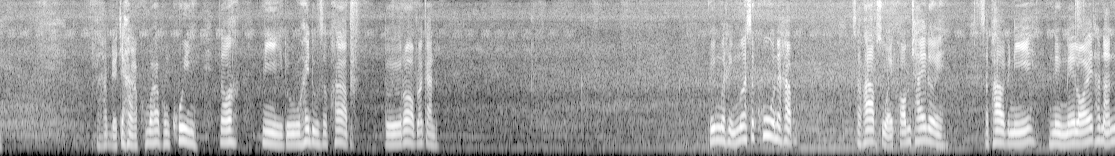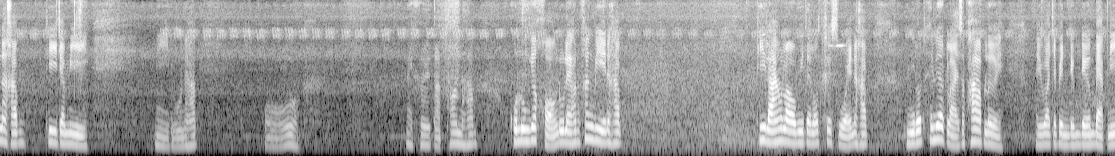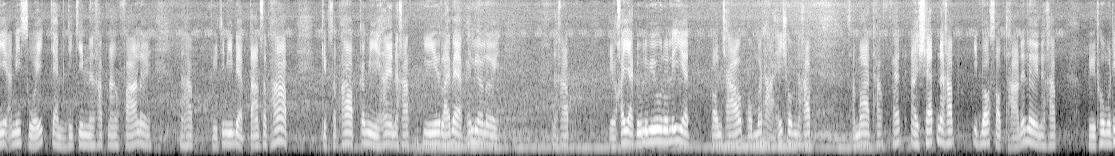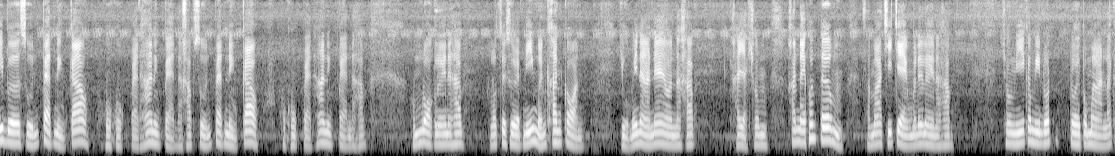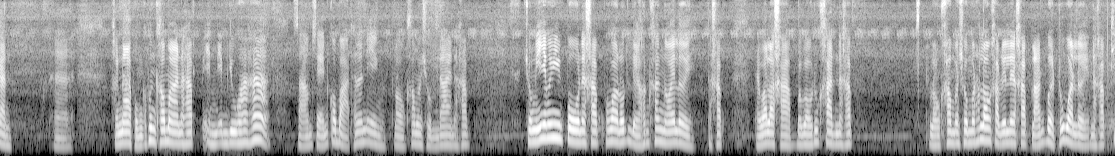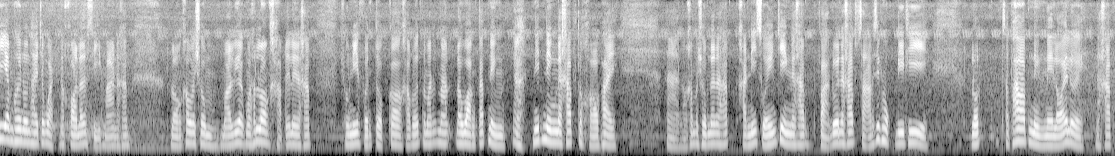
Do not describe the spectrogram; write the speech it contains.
นะครับ เดี๋ยวจะหาผมว่าผมคุยเนาะนี่ดูให้ดูสภาพโดยรอบแล้วกันเพิ่งมาถึงเมื่อสักครู่นะครับ สภาพสวยพร้อมใช้เลย สภาพแบบนี้หนึ่งในร้อยเท่านั้นนะครับ ที่จะมี นี่ดูนะครับโอ้ไม่เคยตัดท่อนนะครับ คุณลุงเจ้าของดูแลค่อนข้างดีนะครับ ที่ร้านของเรามีแต่รถสวยๆนะครับ มีรถให้เลือกหลายสภาพเลยไม่ว่าจะเป็นเดิมๆแบบนี้ อันนี้สวยแจ่มจริงๆนะครับ นางฟ้าเลยนะครับ หรือจะมีแบบตามสภาพ เก็บสภาพก็มีให้นะครับ มีหลายแบบให้เลือกเลยนะครับ เดี๋ยวใครอยากดูรีวิวรายละเอียดตอนเช้าผมมาถ่ายให้ชมนะครับ สามารถทักแฟชไอแชทนะครับอินบ็อกซ์สอบถามได้เลยนะครับ หรือโทรมาที่เบอร์ 0819668518 นะครับ 0819668518 นะครับ ผมบอกเลยนะครับ รถสวยๆแบบนี้เหมือนคันก่อน อยู่ไม่นานแน่นอนนะครับ ใครอยากชมคันไหนเพิ่มเติม สามารถชี้แจงมาได้เลยนะครับ ช่วงนี้ก็มีรถโดยประมาณแล้วกันอ่าข้างหน้าผมก็เพิ่งเข้ามานะครับ NMU 55 3แสนกว่าบาทเท่านั้นเอง ลองเข้ามาชมได้นะครับ ช่วงนี้ยังไม่มีโปรนะครับ เพราะว่ารถเหลือค่อนข้างน้อยเลยนะครับ แต่ว่าราคาเบาๆทุกคันนะครับลองเข้ามาชมมาทดลองขับได้เลยครับร้านเปิดทุกวันเลยนะครับที่อำเภอโนนไทยจังหวัดนครราชสีมานะครับ ลองเข้ามาชมมาเลือกมาทดลองขับได้เลยนะครับช่วงนี้ฝนตกก็ขับรถระมัดระวังแป๊บหนึ่งอะนิดนึงนะครับต้องขออภัยอ่าลองเข้ามาชมได้นะครับคันนี้สวยจริงๆนะครับ ฝากด้วยนะครับ36 DT รถสภาพหนึ่งในร้อยเลยนะครับ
